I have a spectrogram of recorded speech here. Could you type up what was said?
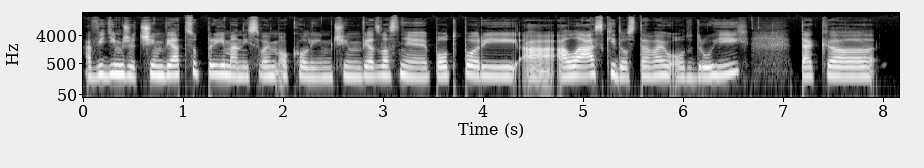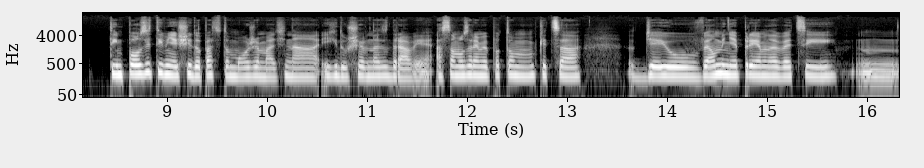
A vidím, že čím viac sú príjmaní svojim okolím, čím viac vlastne podpory a, a lásky dostávajú od druhých, tak uh, tým pozitívnejší dopad to môže mať na ich duševné zdravie. A samozrejme potom, keď sa dejú veľmi nepríjemné veci. Mm,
